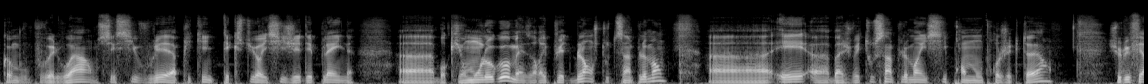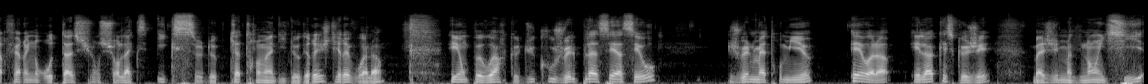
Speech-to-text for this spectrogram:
comme vous pouvez le voir, c'est si vous voulez appliquer une texture, ici j'ai des planes euh, qui ont mon logo, mais elles auraient pu être blanches tout simplement. Euh, et euh, bah, je vais tout simplement ici prendre mon projecteur. Je vais lui faire faire une rotation sur l'axe X de 90 degrés, je dirais voilà. Et on peut voir que du coup, je vais le placer assez haut. Je vais le mettre au milieu. Et voilà. Et là, qu'est-ce que j'ai? Bah, J'ai maintenant ici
